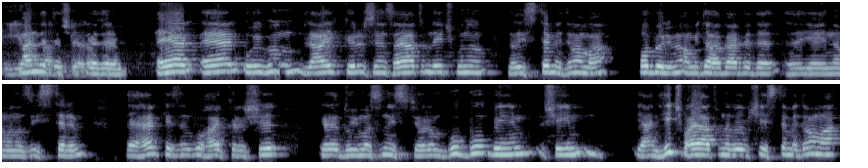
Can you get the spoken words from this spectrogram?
iyi Ben de teşekkür diliyorum. ederim. Eğer eğer uygun, layık görürseniz hayatımda hiç bunu istemedim ama o bölümü Amida Haber'de de e, yayınlamanızı isterim. E, herkesin bu haykırışı e, duymasını istiyorum. Bu bu benim şeyim yani hiç hayatımda böyle bir şey istemedim ama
